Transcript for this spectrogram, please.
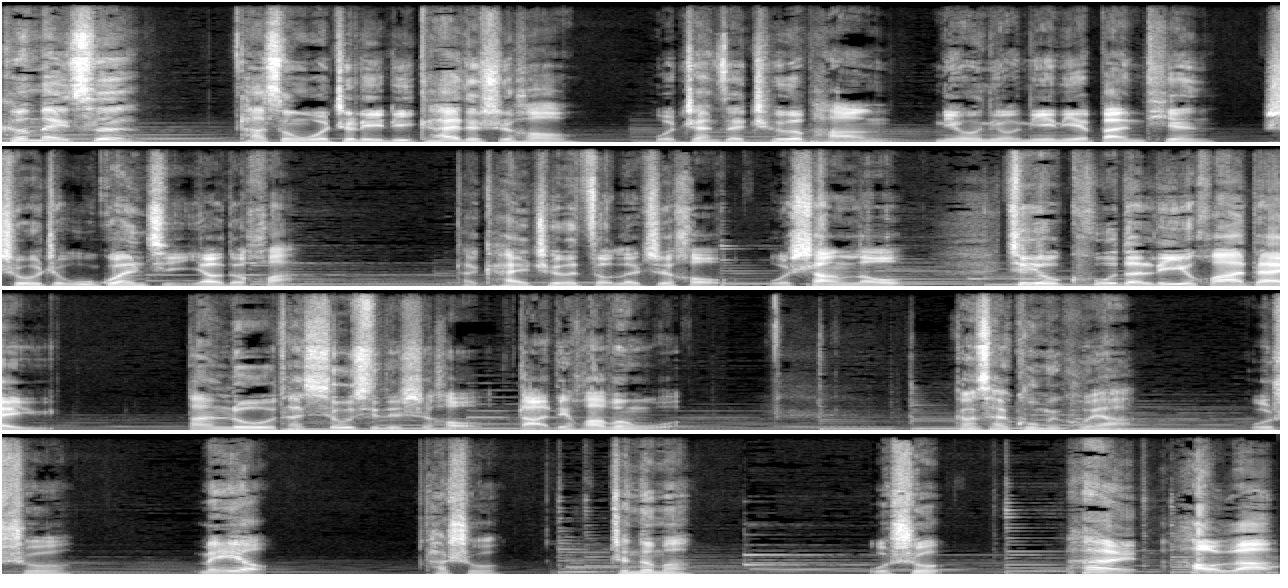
可每次他从我这里离开的时候，我站在车旁扭扭捏捏半天，说着无关紧要的话。他开车走了之后，我上楼就又哭得梨花带雨。半路，他休息的时候打电话问我：“刚才哭没哭呀？”我说：“没有。”他说：“真的吗？”我说：“嗨，好了，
